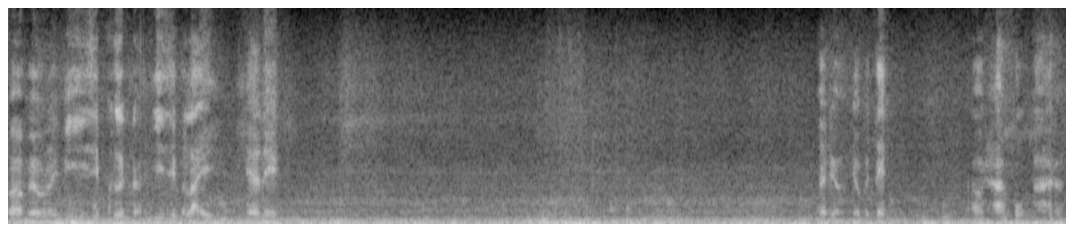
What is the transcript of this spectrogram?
มาเบลไม่มียี่สิบขึ้นอะยี่สิบอะไร แค่นี้แต่เดี๋ยวเดี๋ยวไปเต้น เอาท่าโขกผ้าด้วย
